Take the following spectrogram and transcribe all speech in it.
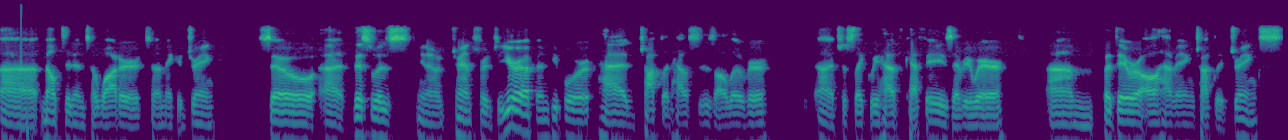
uh, melt it into water to make a drink. So uh, this was, you know, transferred to Europe, and people were, had chocolate houses all over, uh, just like we have cafes everywhere. Um, but they were all having chocolate drinks.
